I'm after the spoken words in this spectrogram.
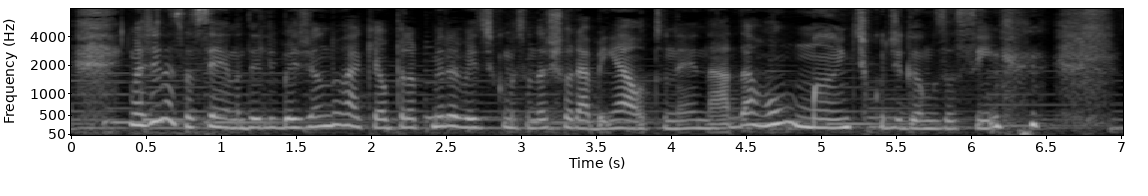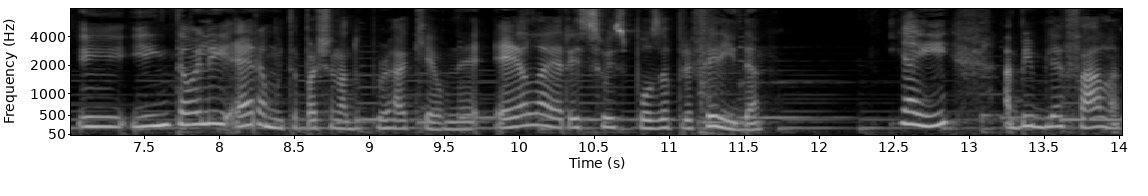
Imagina essa cena dele beijando Raquel pela primeira vez e começando a chorar bem alto, né? Nada romântico, digamos assim. E, e então ele era muito apaixonado por Raquel, né? Ela era sua esposa preferida. E aí, a Bíblia fala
